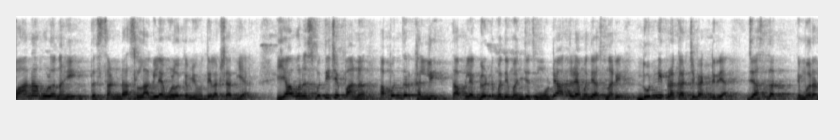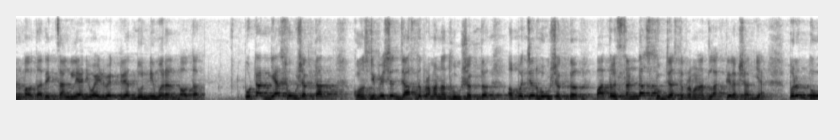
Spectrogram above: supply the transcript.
पानामुळं नाही तर संडास लागल्यामुळं कमी होते लक्षात घ्या. या वनस्पतीचे पानं आपण जर खाल्ली तर आपल्या गटमध्ये म्हणजेच मोठ्या आतड्यामध्ये असणारे दोन्ही प्रकारचे बॅक्टेरिया जे असतात ते मरण पावतात. एक चांगले आणि वाईट बॅक्टेरिया दोन्ही मरण पावतात. पोटात गॅस होऊ शकतात कॉन्स्टिपेशन जास्त प्रमाणात होऊ शकतं अपचन होऊ शकतं पातळ संडास खूप जास्त प्रमाणात लागते लक्षात घ्या. परंतु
